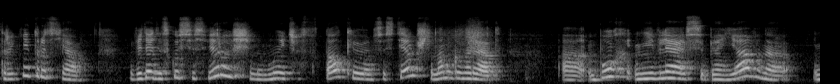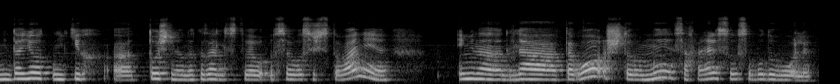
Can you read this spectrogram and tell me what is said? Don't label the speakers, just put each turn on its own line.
Дорогие друзья, ведя дискуссии с верующими, мы часто сталкиваемся с тем, что нам говорят, а, Бог, не являя себя явно, не дает никаких а, точных доказательств своего существования именно для того, чтобы мы сохраняли свою свободу воли.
